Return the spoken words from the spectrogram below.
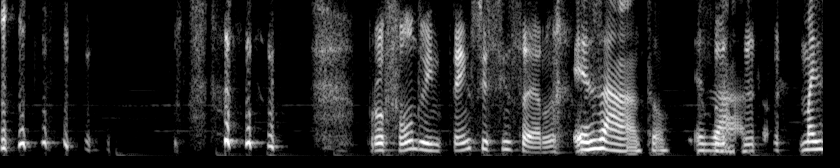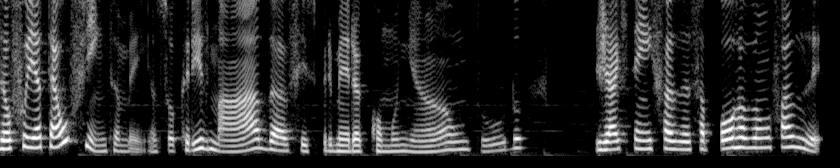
Profundo, intenso e sincero. Exato, exato. mas eu fui até o fim também. Eu sou crismada, fiz primeira comunhão, tudo. Já que tem que fazer essa porra, vamos fazer.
